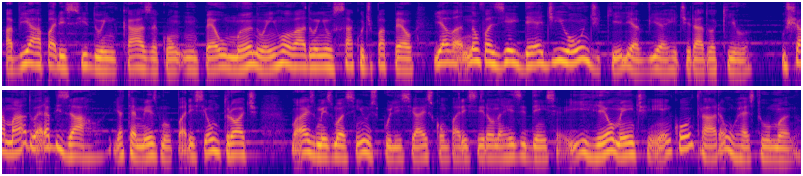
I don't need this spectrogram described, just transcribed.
havia aparecido em casa com um pé humano enrolado em um saco de papel e ela não fazia ideia de onde que ele havia retirado aquilo. O chamado era bizarro e até mesmo parecia um trote, mas mesmo assim os policiais compareceram na residência e realmente encontraram o resto humano.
